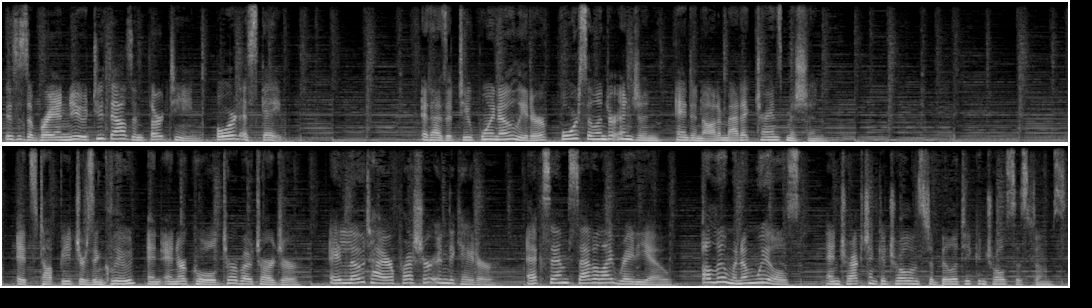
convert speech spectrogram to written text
This is a brand new 2013 Ford Escape. It has a 2.0-liter four-cylinder engine and an automatic transmission. Its top features include an intercooled turbocharger, a low tire pressure indicator, XM satellite radio, aluminum wheels, and traction control and stability control systems.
